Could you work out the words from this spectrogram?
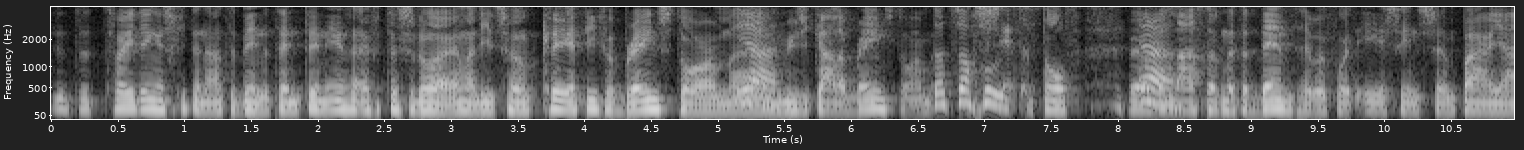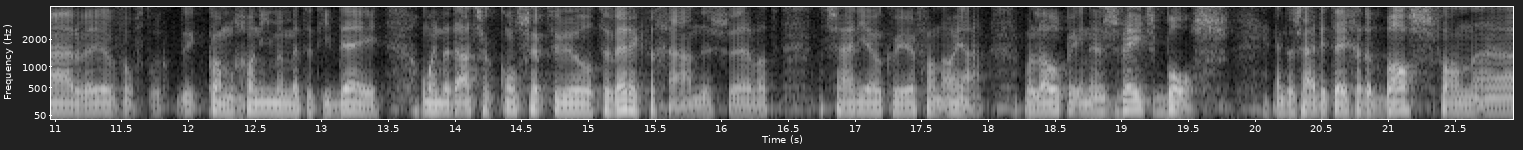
De, de twee dingen schieten nou te binnen. Ten, ten eerste even tussendoor, hè, maar die zo'n creatieve brainstorm, eh, muzikale brainstorm. Dat is wel goed. Ontzettend tof. We Ja. hadden laatst ook met de band, hebben we voor het eerst sinds een paar jaar, of, of ik kwam gewoon iemand met het idee om inderdaad zo conceptueel te werk te gaan. Dus eh, wat, wat zei hij ook weer van, oh ja, we lopen in een Zweeds bos. En toen zei hij tegen de bas van, eh,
